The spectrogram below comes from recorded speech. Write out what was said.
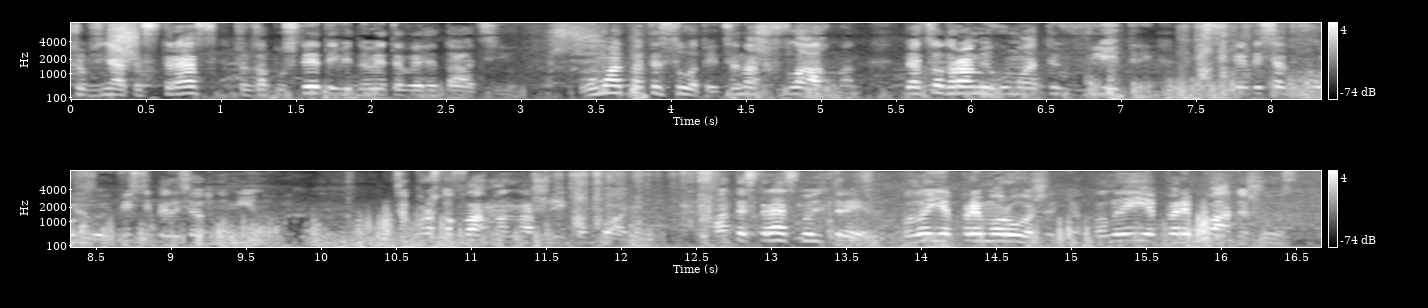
щоб зняти стрес, щоб запустити і відновити вегетацію. Гумат 500 це наш флагман. 500 грамів гуматів в літрі, 250 фульових, 250 гумінових. Це просто флагман нашої компанії. Антистрес 03, коли є примороження, коли є перепади жорсткі.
